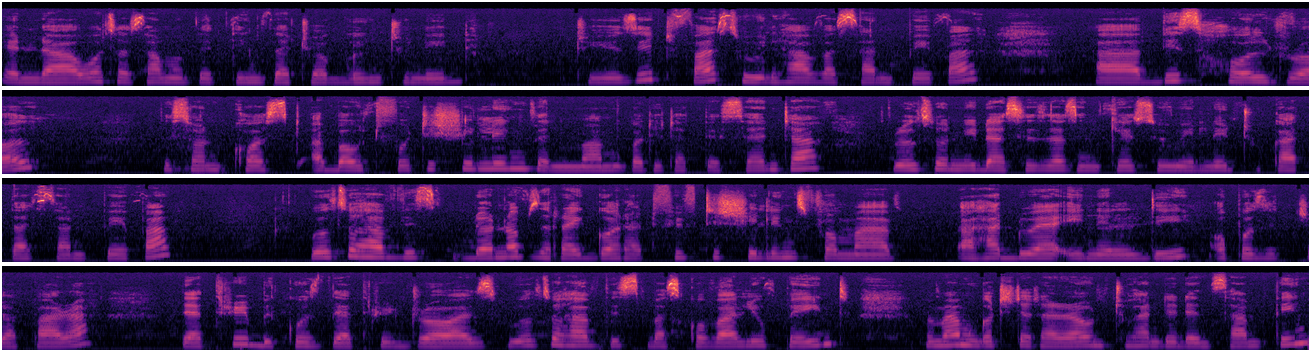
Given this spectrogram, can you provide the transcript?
And uh, what are some of the things that you are going to need to use it? First, we will have a sandpaper. Uh, this whole roll, this one cost about 40 shillings and mom got it at the center. We also need a scissors in case we will need to cut that sandpaper. We also have these doorknobs that I got at 50 shillings from a, a hardware in LD opposite Japara. There are three because there are three drawers. We also have this Basco Value paint. My mom got it at around 200 and something.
